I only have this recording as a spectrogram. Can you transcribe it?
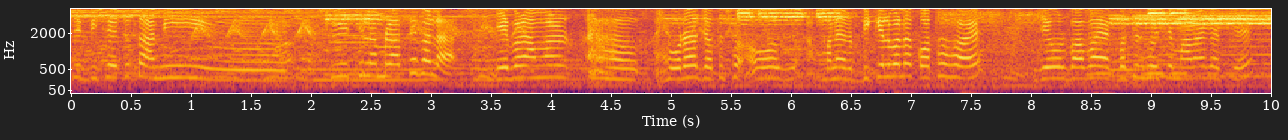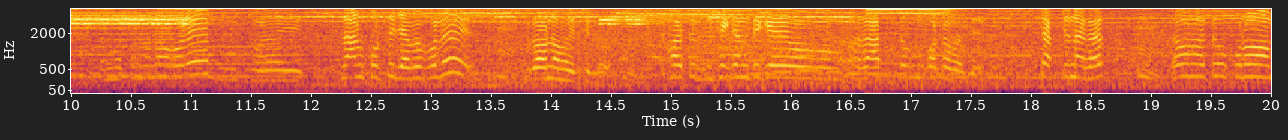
হচ্ছে বিষয়টা তো আমি শুয়েছিলাম রাতেবেলা এবার আমার ওরা যত মানে বিকেলবেলা কথা হয় যে ওর বাবা এক বছর হয়েছে মারা গেছে মুকুন্দনগরে স্নান করতে যাবে বলে রওনা হয়েছিল। হয়তো সেখান থেকে রাত তখন কটা বাজে? চারটে নাগাদ। তখন হয়তো কোনো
